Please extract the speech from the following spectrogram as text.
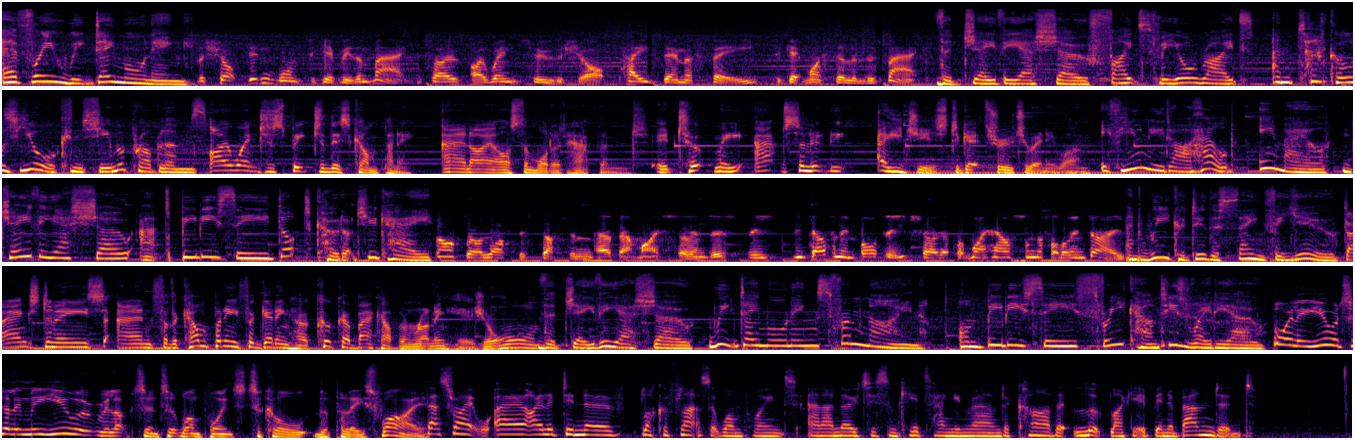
Every weekday morning. The shop didn't want to give me them back, so I went to the shop, paid them a fee to get my cylinders back. The JVS show fights for your rights and tackles your consumer problems. I went to speak to this company and I asked them what had happened. It took me absolutely ages to get through to anyone. If you need our help, email jvsshow at bbc.co.uk. After our last discussion about my cylinders, the, the governing body showed up at my house on the following day. And we could do the same for you. Thanks, Denise, and for the company for getting her cooker back up and running. Here's your horn. The JVS show, weekday mornings from 9 on BBC Three Counties Radio. Boyley, you were telling me you were reluctant at one point to call the police. Why? That's right. Uh, I lived in a block of flats at one point, and I noticed some kids hanging around a car that looked like it had been abandoned.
